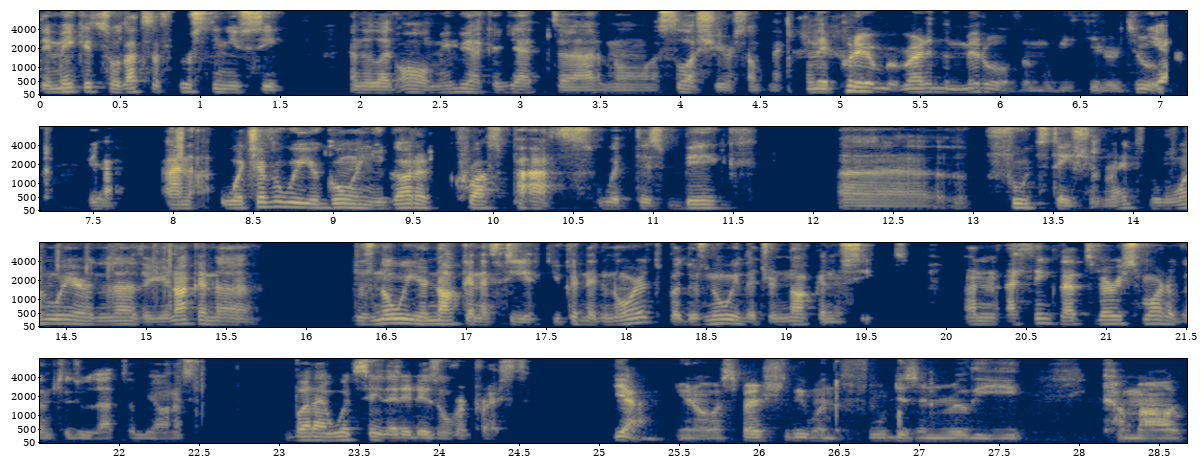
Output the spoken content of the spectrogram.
They make it so that's the first thing you see, and they're like, "Oh, maybe I could get uh, I don't know a slushy or something." And they put it right in the middle of the movie theater too. Yeah, yeah. And whichever way you're going, you gotta cross paths with this big uh, food station, right? So one way or another, you're not gonna. There's no way you're not gonna see it. You can ignore it, but there's no way that you're not gonna see it. And I think that's very smart of them to do that, to be honest. But I would say that it is overpriced yeah, you know, especially when the food doesn't really come out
